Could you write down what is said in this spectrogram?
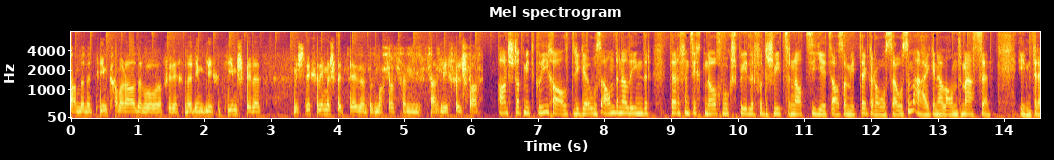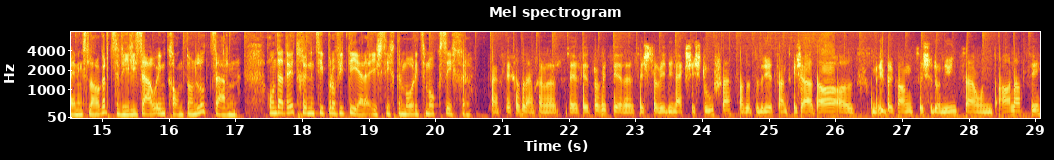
anderen Teamkameraden, die vielleicht nicht im gleichen Team spielen, ist sicher immer speziell und das macht trotzdem auch gleich viel Spaß. Anstatt mit Gleichaltrigen aus anderen Ländern dürfen sich die Nachwuchsspieler von der Schweizer Nazi jetzt also mit den Grossen aus dem eigenen Land messen. Im Trainingslager Zwillisau im Kanton Luzern. Und auch dort können sie profitieren, ist sich der Moritz Mock sicher. Ich denke sicher, von dem können wir sehr viel profitieren. Es ist so wie die nächste Stufe. Also der 23 ist auch da als Übergang zwischen der 19 und A-Nazi.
